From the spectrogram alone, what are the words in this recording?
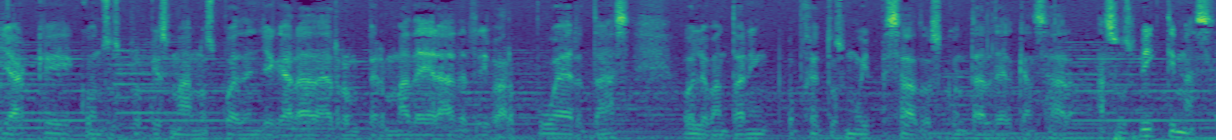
ya que con sus propias manos pueden llegar a romper madera, derribar puertas o levantar objetos muy pesados con tal de alcanzar a sus víctimas.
